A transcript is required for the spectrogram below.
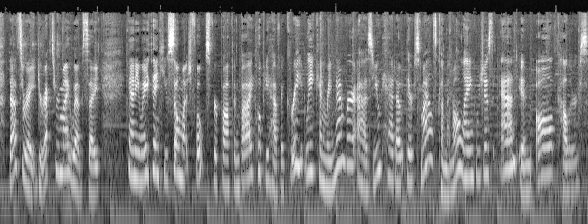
That's right, direct through my website. Anyway, thank you so much, folks, for popping by. Hope you have a great week. And remember, as you head out there, smiles come in all languages and in all colors.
